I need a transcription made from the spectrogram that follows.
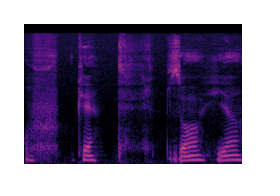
Uff, okay. So, hier.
